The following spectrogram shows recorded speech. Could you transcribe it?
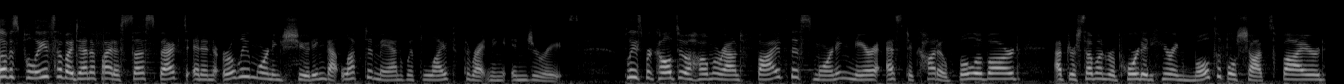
Clovis police have identified a suspect in an early morning shooting that left a man with life-threatening injuries. Police were called to a home around 5 this morning near Estacado Boulevard after someone reported hearing multiple shots fired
